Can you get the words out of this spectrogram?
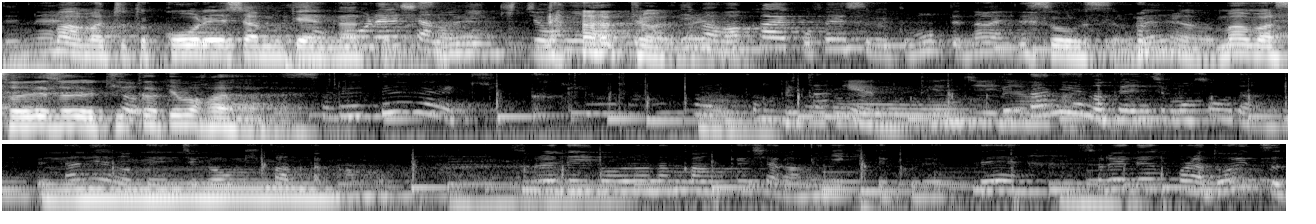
てね。まあまあちょっと高齢者向けになっ高齢者てますね。の日記帳になってます。ね。今若い子フェイスブック持ってないですそうですよね。うんまあまあそれでそれできっかけははいはいはい。それベタニエンの展示じベタニエンの展示もそうだね。ベタニエンの展示が大きかったかも。それでいろいろな関係者が見に来てくれてそれでほらドイツっ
